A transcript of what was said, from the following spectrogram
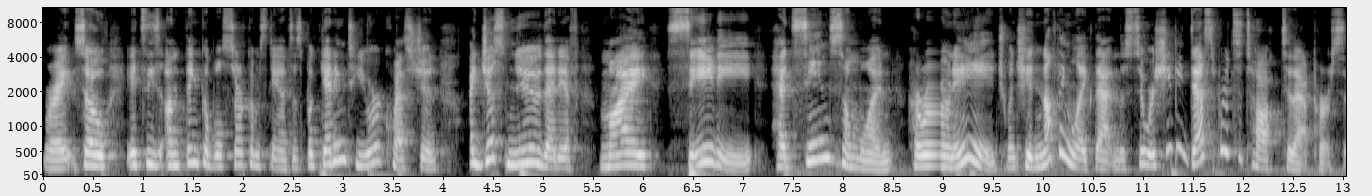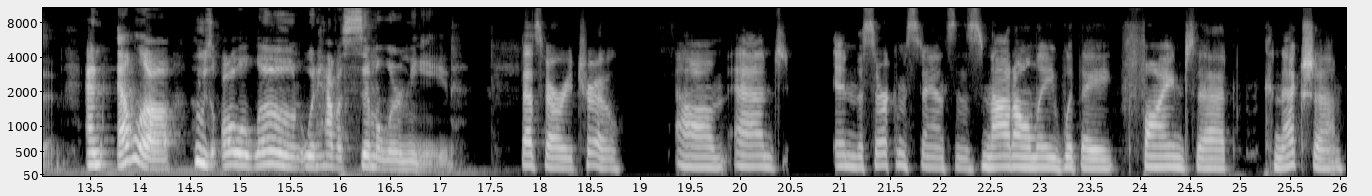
right? So it's these unthinkable circumstances. But getting to your question, I just knew that if my Sadie had seen someone her own age when she had nothing like that in the sewer, she'd be desperate to talk to that person. And Ella, who's all alone, would have a similar need. That's very true. Um, and in the circumstances, not only would they find that connection,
